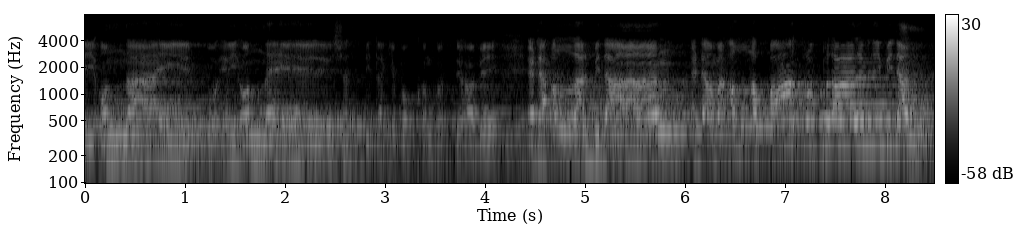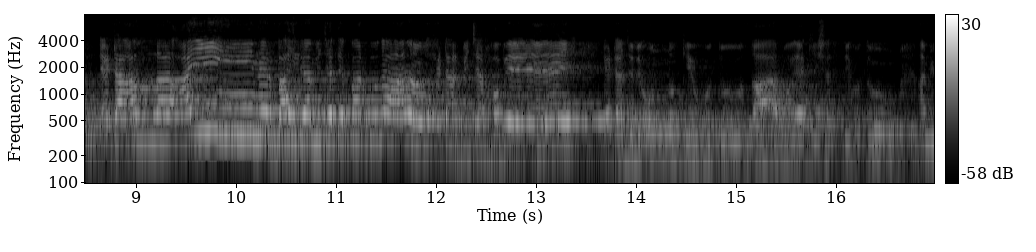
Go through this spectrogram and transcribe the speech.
এই অন্যায়ের এই অন্যায়ের শাস্তি তাকে বক্ষণ করতে হবে। এটা আল্লাহর বিধান, এটা আমার আল্লাহ পাক রব্বুল আলামিনের বিধান। এটা আল্লাহর আইনের বাইরে আমি যেতে পারব না, এটার বিচার হবে। এটা যদি অন্য কেউ হতো, তারও একই শাস্তি হতো। আমি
